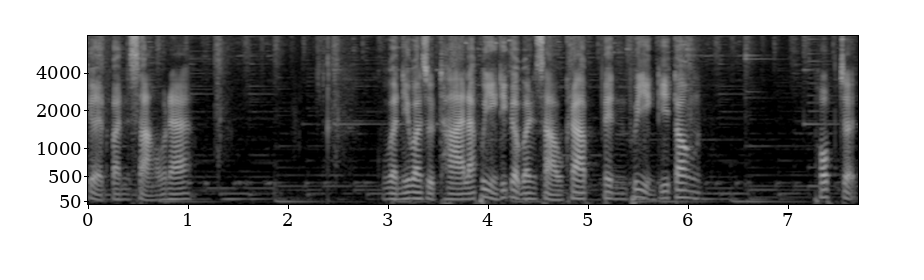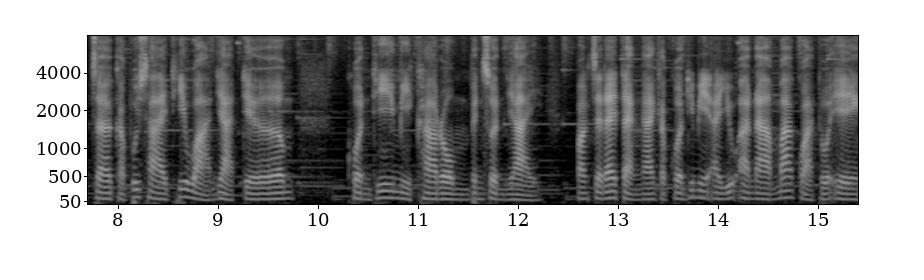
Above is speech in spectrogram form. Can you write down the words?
เกิดวันเสาร์นะวันนี้วันสุดท้ายแล้วผู้หญิงที่เกิดวันเสาร์ครับ เป็นผู้หญิงที่ต้องพบเจอเจอกับผู้ชายที่หวานหยาดเยิ้มคนที่มีคารมเป็นส่วนใหญ่ มักจะได้แต่งงานกับคนที่มีอายุอานามมากกว่าตัวเอง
